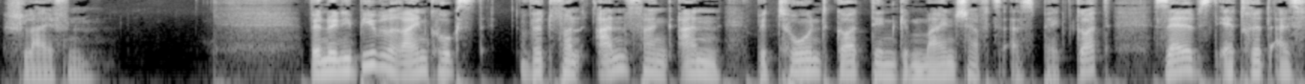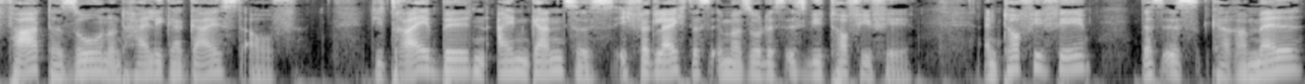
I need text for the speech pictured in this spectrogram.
schleifen. Wenn du in die Bibel reinguckst, wird von Anfang an betont Gott den Gemeinschaftsaspekt. Gott selbst, er tritt als Vater, Sohn und Heiliger Geist auf. Die drei bilden ein Ganzes. Ich vergleiche das immer so, das ist wie Toffifee. Ein Toffifee, das ist Karamell,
